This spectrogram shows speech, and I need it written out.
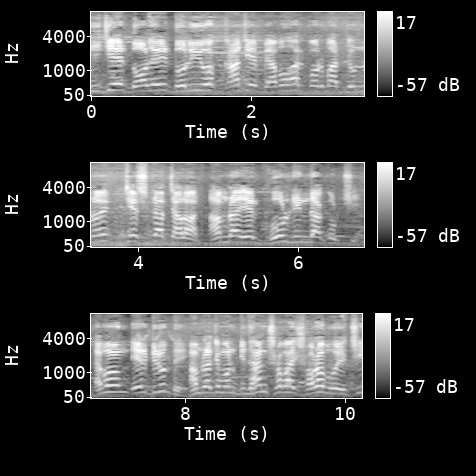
নিজের দলের দলীয় কাজে ব্যবহার করবার জন্য চেষ্টা চালান। আমরা এর ঘোর নিন্দা করছি এবং এর বিরুদ্ধে আমরা যেমন বিধানসভায় সরব হয়েছি,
